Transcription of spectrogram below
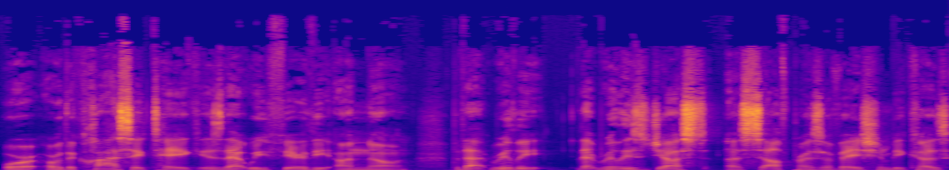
Or, or the classic take is that we fear the unknown. But that really, that really is just a self preservation because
